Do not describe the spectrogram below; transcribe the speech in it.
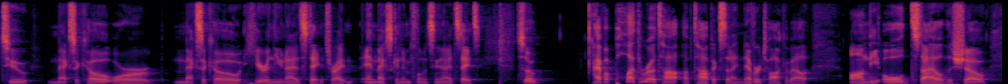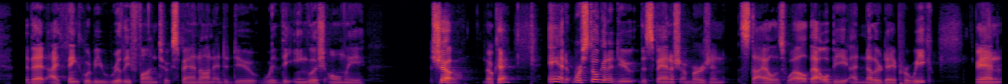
to Mexico or Mexico here in the United States, right? And Mexican influence in the United States. So I have a plethora of, to- of topics that I never talk about on the old style of the show that I think would be really fun to expand on and to do with the English only show. Okay. And we're still going to do the Spanish immersion style as well. That will be another day per week. And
